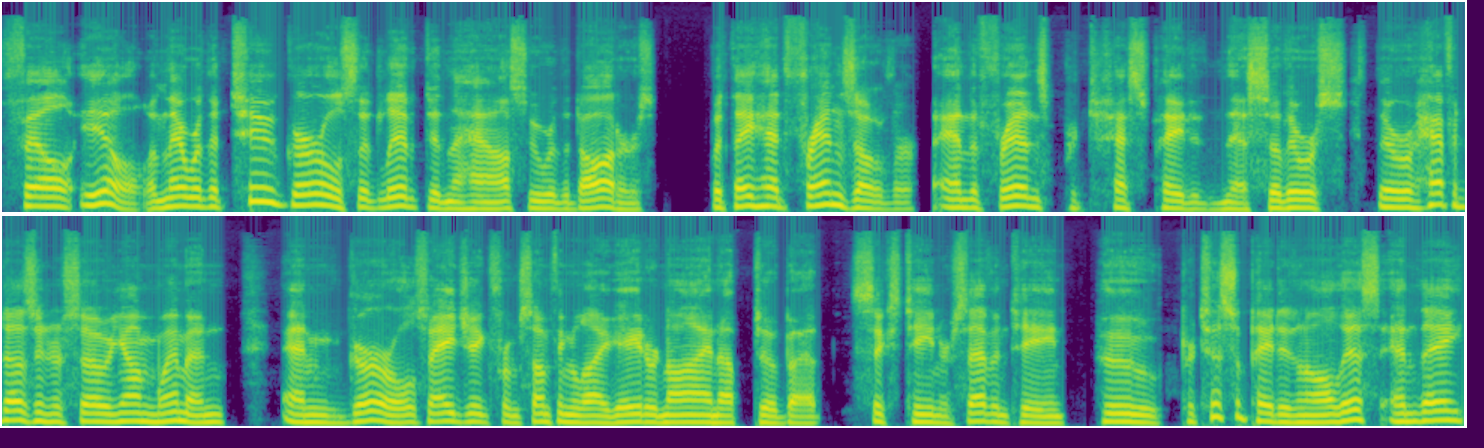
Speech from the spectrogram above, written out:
fell ill. And there were the two girls that lived in the house who were the daughters, but they had friends over, and the friends participated in this. So there were there were half a dozen or so young women and girls, aging from something like eight or nine up to about 16 or 17 who participated in all this and they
